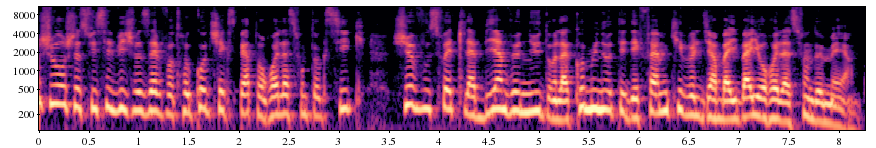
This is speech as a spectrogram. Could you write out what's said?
Bonjour, je suis Sylvie Joseph, votre coach experte en relations toxiques. Je vous souhaite la bienvenue dans la communauté des femmes qui veulent dire bye bye aux relations de merde.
